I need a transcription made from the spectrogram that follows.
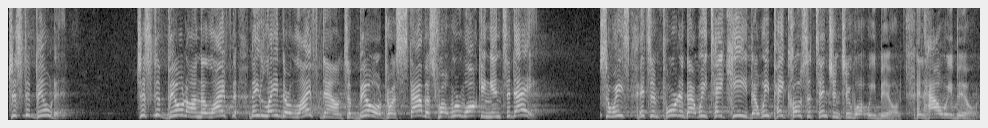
Just to build it just to build on the life. That they laid their life down to build, to establish what we're walking in today. So it's important that we take heed, that we pay close attention to what we build and how we build.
